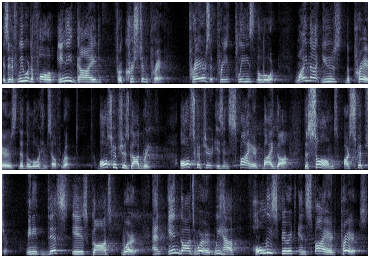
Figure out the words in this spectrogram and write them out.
is that if we were to follow any guide for Christian prayer, prayers that pre- please the Lord, why not use the prayers that the Lord Himself wrote? All scripture is God breathed. All scripture is inspired by God. The Psalms are scripture, meaning this is God's word. And in God's word, we have Holy Spirit inspired prayers.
